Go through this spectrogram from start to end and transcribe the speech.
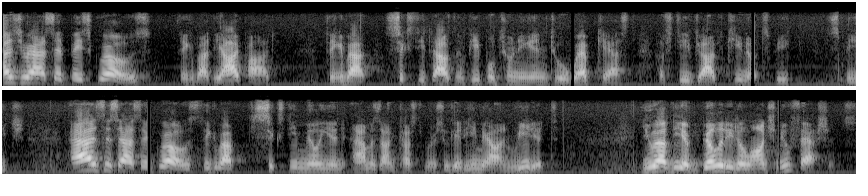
as your asset base grows, think about the iPod, think about 60,000 people tuning in to a webcast of Steve Jobs' keynote speak, speech. As this asset grows, think about 60 million Amazon customers who get email and read it. You have the ability to launch new fashions.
